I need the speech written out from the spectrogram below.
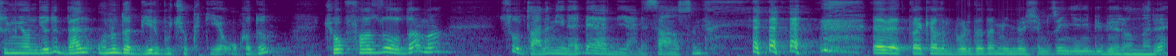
kimyon diyordu. Ben onu da bir buçuk diye okudum. Çok fazla oldu ama sultanım yine beğendi yani sağ olsun. evet bakalım burada da minnoşumuzun yeni biberonları.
